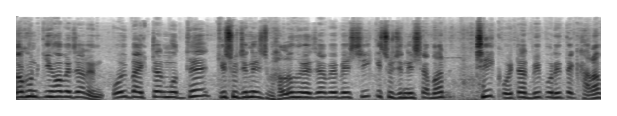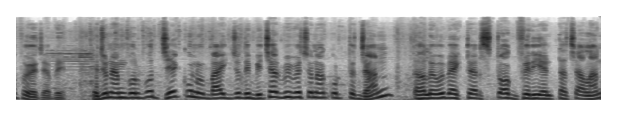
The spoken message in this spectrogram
তখন কি হবে জানেন? ওই বাইকটার মধ্যে কিছু জিনিস ভালো হয়ে যাবে বেশি, কিছু জিনিস আবার ঠিক ওইটার বিপরীতে খারাপ হয়ে যাবে। এজন্য আমি বলব যে কোনো বাইক যদি বিচার বিবেচনা করতে যান, তাহলে ওই বাইকটার স্টক ভেরিয়েন্টটা চালান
